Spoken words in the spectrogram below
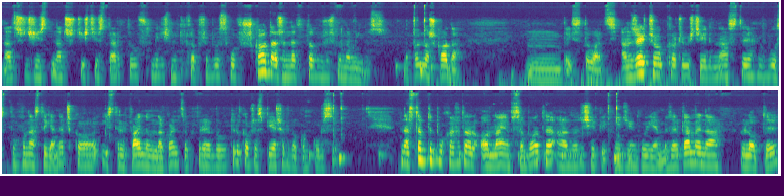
na 30, na 30 startów mieliśmy kilka przebłysków. Szkoda, że netto wyszliśmy na minus. Na pewno szkoda mm, tej sytuacji. Andrzejczuk oczywiście 11, 12 Janeczko i Stelfajną na końcu, który był tylko przez pierwsze dwa konkursy. Następny Puchar online w sobotę, a na dzisiaj pięknie dziękujemy. Zerkamy na loty.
